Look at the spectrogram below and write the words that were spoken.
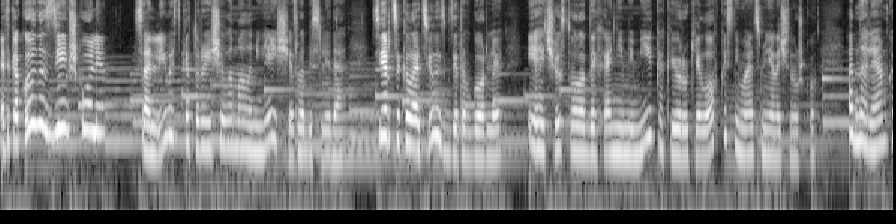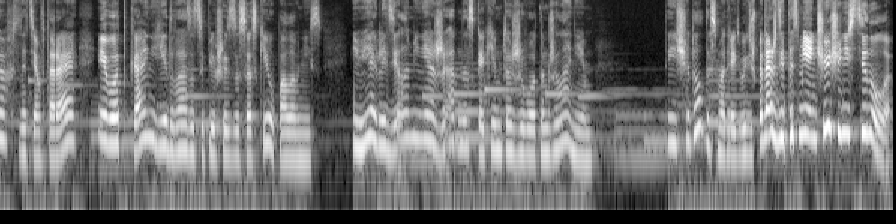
это какой у нас день в школе? Сонливость, которая еще ломала меня, исчезла без следа. Сердце колотилось где-то в горле, и я чувствовала дыхание Мими, как ее руки ловко снимают с меня ночнушку. Одна лямка, затем вторая, и вот ткань, едва зацепившись за соски, упала вниз. Мими оглядела меня жадно с каким-то животным желанием. «Ты еще долго смотреть будешь? Подожди, ты с меня ничего еще не стянула!»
